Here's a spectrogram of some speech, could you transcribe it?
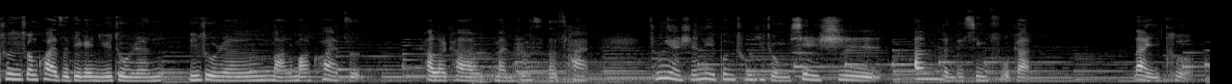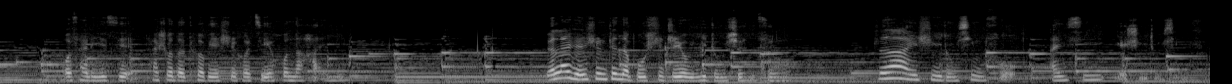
出一双筷子递给女主人，女主人码了码筷子，看了看满桌子的菜。从眼神里蹦出一种现世安稳的幸福感，那一刻，我才理解他说的特别适合结婚的含义。原来人生真的不是只有一种选择，真爱是一种幸福，安心也是一种幸福。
